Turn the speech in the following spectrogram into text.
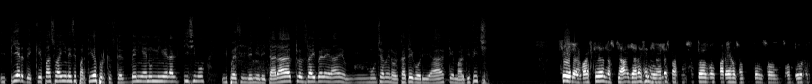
y pierde. ¿Qué pasó ahí en ese partido? Porque usted venía en un nivel altísimo y pues sin demilitar a Close Driver era de mucha menor categoría que Marty Fitch. Sí, lo que pasa es que los, ya, ya en ese nivel los partidos son todos muy parejos, son, son, son duros.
